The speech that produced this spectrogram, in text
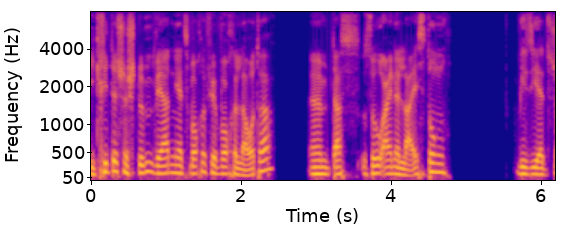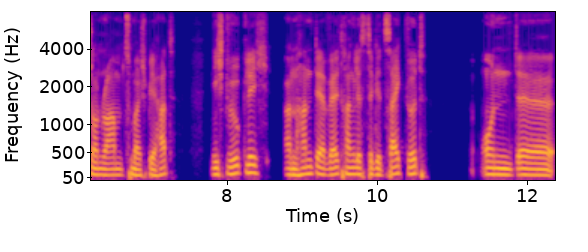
die kritischen Stimmen werden jetzt Woche für Woche lauter, ähm, dass so eine Leistung, wie sie jetzt John Rahm zum Beispiel hat, nicht wirklich anhand der Weltrangliste gezeigt wird. Und äh,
